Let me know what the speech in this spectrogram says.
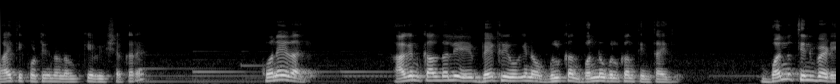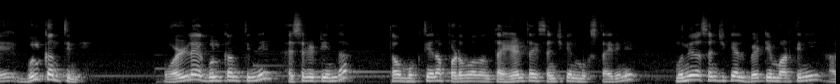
ಮಾಹಿತಿ ಕೊಟ್ಟಿರೋ ನಂಬಿಕೆ ವೀಕ್ಷಕರೇ, ಕೊನೆಯದಾಗಿ, ಆಗಿನ ಕಾಲದಲ್ಲಿ ಬೇಕ್ರಿಗೆ ಹೋಗಿ ನಾವು ಗುಲ್ಕನ್ ಬನ್ನು ಗುಲ್ಕನ್ ತಿಂತಾಯಿದ್ವಿ ಬನ್ನು ತಿನ್ನಬೇಡಿ ಗುಲ್ಕನ್ ತಿನ್ನಿ. ಒಳ್ಳೆಯ ಗುಲ್ಕನ್ ತಿನ್ನಿ ಅಸಿಡಿಟಿಯಿಂದ ತಾವು ಮುಕ್ತಿಯನ್ನು ಪಡ್ಬೋದು ಅಂತ ಹೇಳ್ತಾ ಈ ಸಂಚಿಕೆಯನ್ನು ಮುಗಿಸ್ತಾ ಇದ್ದೀನಿ. ಮುಂದಿನ ಸಂಚಿಕೆಯಲ್ಲಿ ಭೇಟಿ ಮಾಡ್ತೀನಿ. ಆ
